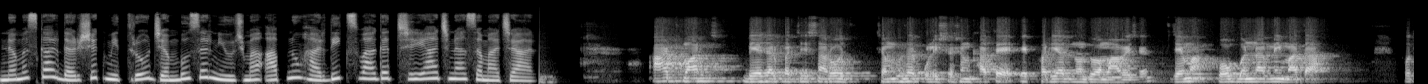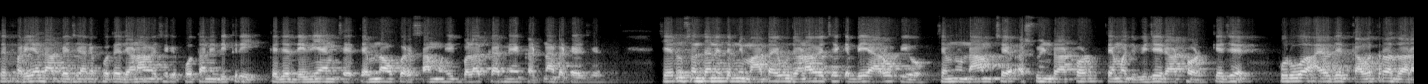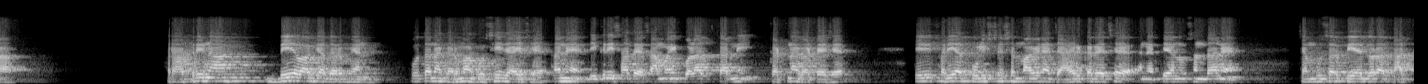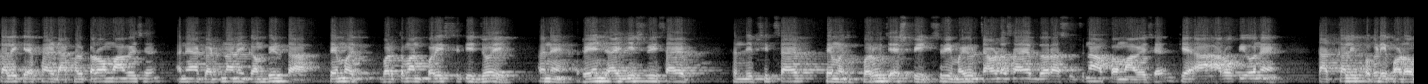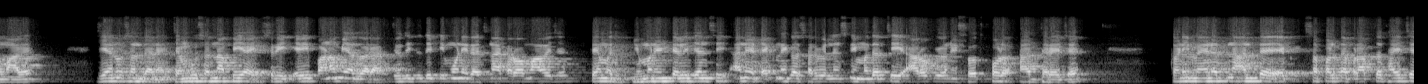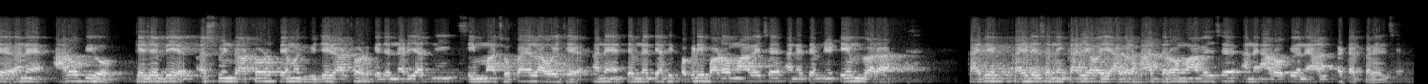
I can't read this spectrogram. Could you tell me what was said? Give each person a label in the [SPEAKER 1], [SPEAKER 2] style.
[SPEAKER 1] નમસ્કાર દર્શક મિત્રો, જંબુસર ન્યૂઝમાં આપનું હાર્દિક સ્વાગત છે આજના સમાચાર.
[SPEAKER 2] આઠ માર્ચ બે હજાર પચીસના રોજ જંબુસર પોલીસ સ્ટેશન ખાતે એક ફરિયાદ નોંધવામાં આવે છે, જેમાં ભોગ બનનારની માતા પોતે ફરિયાદ આપે છે અને પોતે જણાવે છે કે પોતાની દીકરી કે જે દિવ્યાંગ છે, તેમના ઉપર સામૂહિક બળાત્કારની એક ઘટના ઘટે છે. જે અનુસંધાને તેમની માતા એવું જણાવે છે કે બે આરોપીઓ, જેમનું નામ છે અશ્વિન રાઠોડ તેમજ વિજય રાઠોડ, કે જે પૂર્વ આયોજિત કાવતરા દ્વારા રાત્રિના બે વાગ્યા દરમિયાન પોતાના ઘરમાં ઘૂસી જાય છે અને દીકરી સાથે સામૂહિક બળાત્કારની ઘટના ઘટે છે. તેવી ફરિયાદ પોલીસ સ્ટેશનમાં આવીને જાહેર કરે છે અને તે અનુસંધાને જંબુસર પીઆઈ દ્વારા તાત્કાલિક એફઆઈઆર દાખલ કરવામાં આવે છે અને આ ઘટનાની ગંભીરતા તેમજ વર્તમાન પરિસ્થિતિ જોઈ અને રેન્જ આઈજી શ્રી સાહેબ સંદીપસિંહ સાહેબ તેમજ ભરૂચ એસપી શ્રી મયુર ચાવડા સાહેબ દ્વારા સૂચના આપવામાં આવે છે કે આ આરોપીઓને તાત્કાલિક પકડી પાડવામાં આવે. જે અનુસંધાને જંબુસરના પીઆઈ શ્રી એવી પાણમિયા દ્વારા જુદી જુદી ટીમોની રચના કરવામાં આવે છે, તેમજ હ્યુમન ઇન્ટેલિજન્સી અને ટેકનિકલ સર્વેલન્સની મદદથી આરોપીઓની શોધખોળ હાથ ધરે છે. ઘણી મહેનતના અંતે એક સફળતા પ્રાપ્ત થાય છે અને આરોપીઓ કે જે બે અશ્વિન રાઠોડ તેમજ વિજય રાઠોડ કે જે નડિયાદની સીમમાં છુપાયેલા હોય છે અને તેમને ત્યાંથી પકડી પાડવામાં આવે છે અને તેમની ટીમ દ્વારા કાર્ય કાયદેસરની કાર્યવાહી આગળ હાથ ધરવામાં આવે છે અને આરોપીઓને હાલ અટક કરેલ છે.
